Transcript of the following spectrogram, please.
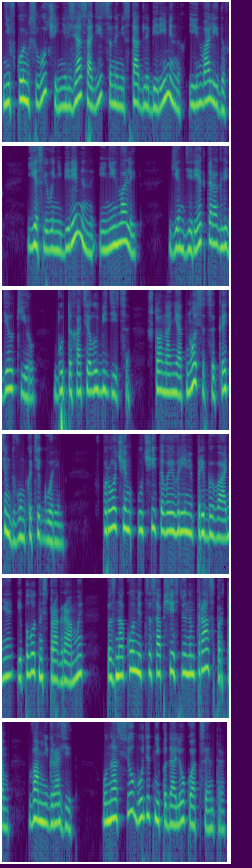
ни в коем случае нельзя садиться на места для беременных и инвалидов, если вы не беременны и не инвалид. Гендиректор оглядел Киру, будто хотел убедиться, что она не относится к этим двум категориям. Впрочем, учитывая время пребывания и плотность программы, познакомиться с общественным транспортом вам не грозит. У нас все будет неподалеку от центра.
